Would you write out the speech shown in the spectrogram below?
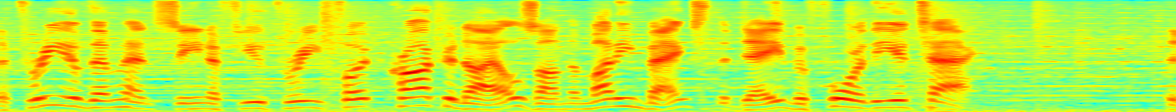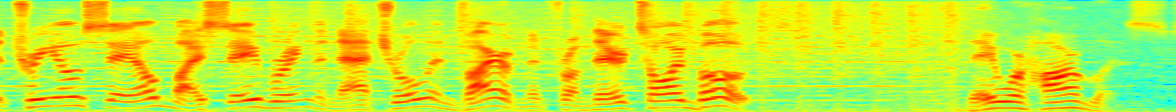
The three of them had seen a few three-foot crocodiles on the muddy banks the day before the attack. The trio sailed by savoring the natural environment from their toy boats. They were harmless.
